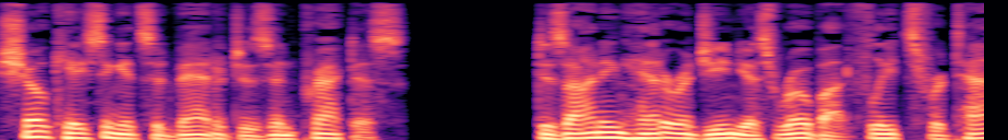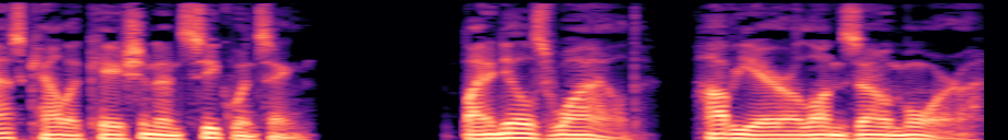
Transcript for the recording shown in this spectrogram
showcasing its advantages in practice. Designing heterogeneous robot fleets for task allocation and sequencing. By Nils Wilde. Javier Alonso Mora.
